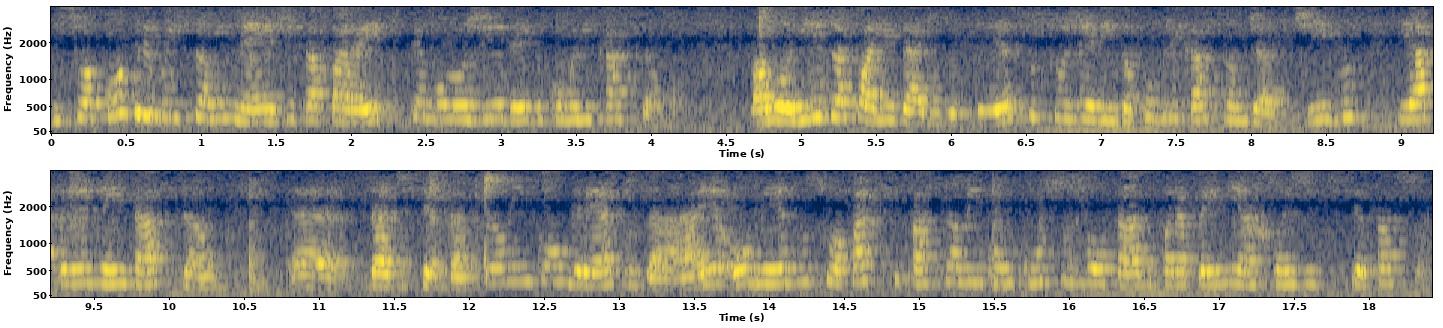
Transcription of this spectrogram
e sua contribuição inédita para a epistemologia da educomunicação. Valoriza a qualidade do texto, sugerindo a publicação de artigos e a apresentação da dissertação em congressos da AIA ou mesmo sua participação em concursos voltados para premiações de dissertações.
